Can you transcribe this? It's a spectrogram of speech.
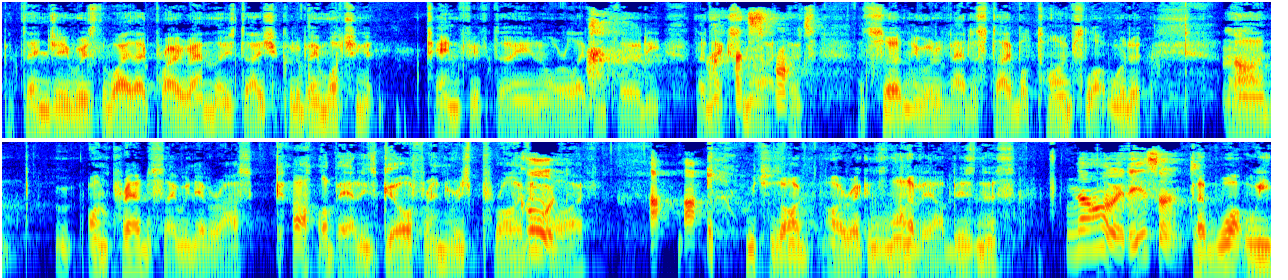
But then, gee whiz, the way they program these days, you could have been watching it 10.15 or 11.30 the next night. Right. it certainly would have had a stable time slot, would it? No. Um, I'm proud to say we never asked Karl about his girlfriend or his private Good. life, which is, I, I reckon, is none of our business. No, it isn't. But what we,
